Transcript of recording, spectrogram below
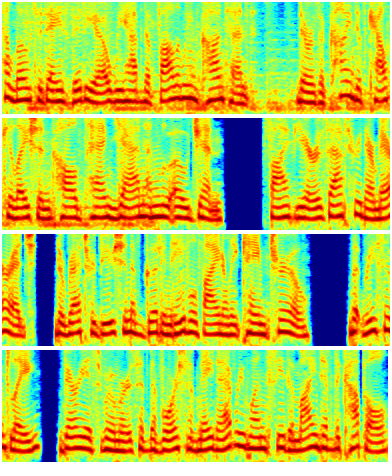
Hello today's video we have the following content. There is a kind of calculation called Tang Yan and Luo Jin. Five years after their marriage, the retribution of good and evil finally came true. But recently, various rumors of divorce have made everyone see the mind of the couple,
